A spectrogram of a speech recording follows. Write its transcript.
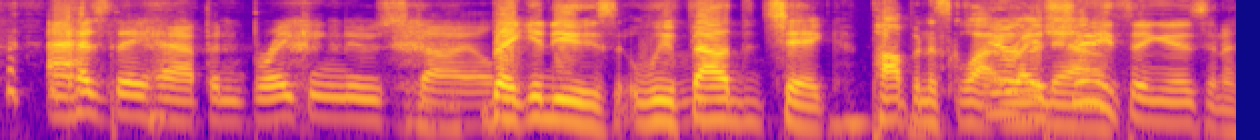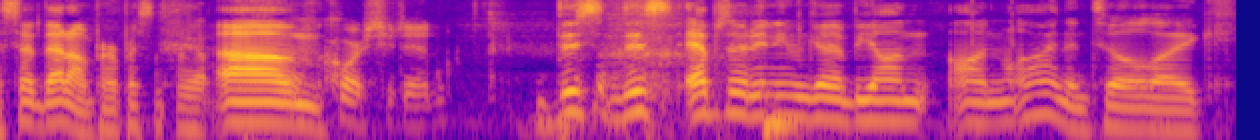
as they happen, breaking news style. Breaking news: We found the chick popping a squat You know, right the now. shitty thing is, and I said that on purpose. Yep. Um, Of course you did. this this episode ain't even gonna be on online until like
